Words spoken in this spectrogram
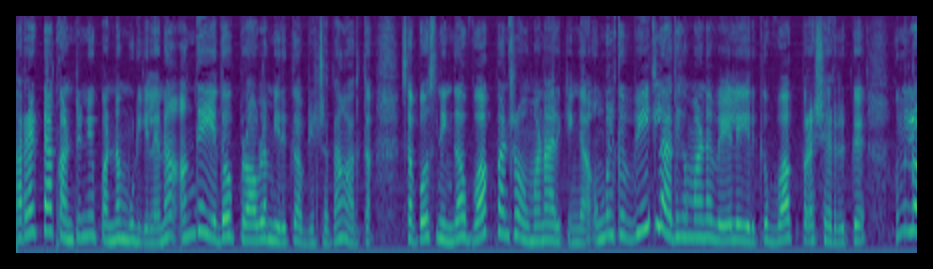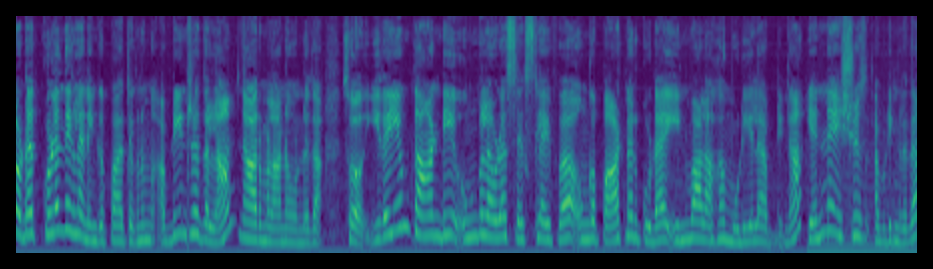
கரெக்டாக கண்டினியூ பண்ண முடியலைன்னா அங்கே ஏதோ ப்ராப்ளம் இருக்குது அப்படின்றதான் அர்த்தம். சப்போஸ் நீங்கள் ஒர்க் பண்ணுற உமனாக இருக்கீங்க. உங்களுக்கு வீட்டில் அதிகமான வேலை இருக்குது ஒர்க் ப்ரெஷர் இருக்குது உங்களோட குழந்தைகளை நீங்கள் பார்த்துக்கணும் அப்படின்றதெல்லாம் நார்மலான ஒன்று தான் ஸோ இதையும் தாண்டி உங்களோட செக்ஸ் லைஃப்பை உங்கள் பார்ட்னர் கூட இன்வால்வ் ஆக முடியலை அப்படின்னா என்ன இஷ்யூஸ் அப்படிங்கிறத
